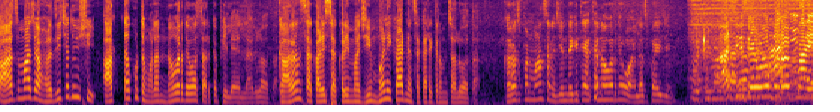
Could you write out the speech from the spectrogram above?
आज माझ्या हळदीच्या दिवशी आत्ता कुठं मला नवरदेवासारखा फील यायला लागला होता. कारण सकाळी सकाळी माझी मळी काढण्याचा कार्यक्रम चालू होता. खरंच पण माणसानं जिंदगीत एकदा नवरदेव व्हायलाच पाहिजे. अशी सेवा परत नाही.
